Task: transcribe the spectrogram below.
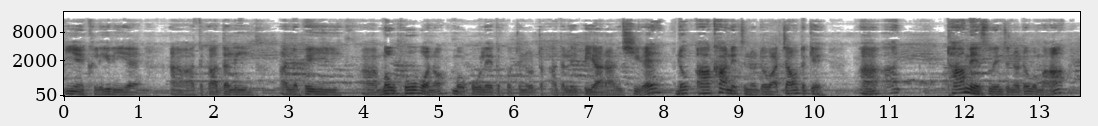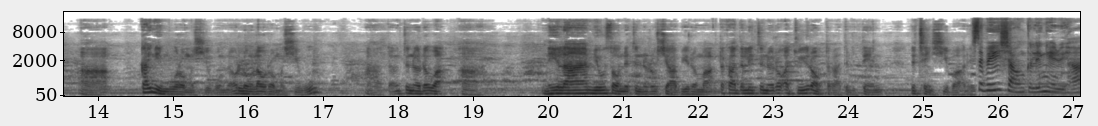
ပြီးရင်ကလေးတွေရဲ့အာတကာတလီအလဖေး အာမုတ်ဖိုးပေါ့နော်မုတ်ဖိုးလည်းတခုကျွန်တော်တို့တခါတလေပေးရတာရှိတယ်လောက်အားခနဲ့ကျွန်တော်တို့ကအကြောင်းတကယ်အာထားမယ်ဆိုရင်ကျွန်တော်တို့ကမှအာကိုက်နေမှုတော့မရှိဘူးနော်လုံလောက်တော့မရှိဘူးအာကျွန်တော်တို့ကအာနေလန်မျိုးစုံနဲ့ကျွန်တော်တို့ရှာပြီးတော့မှတခါတလေကျွန်တော်တို့အကျွေးတော်တခါတလေတင်တစ်ချိန်ရှိပါတယ်စပေးရှောင်းကလေးငယ်တွေဟာ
